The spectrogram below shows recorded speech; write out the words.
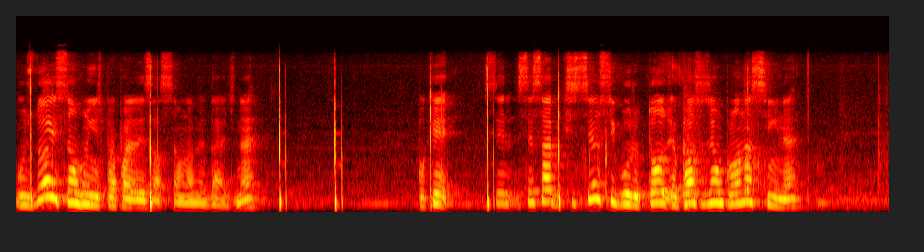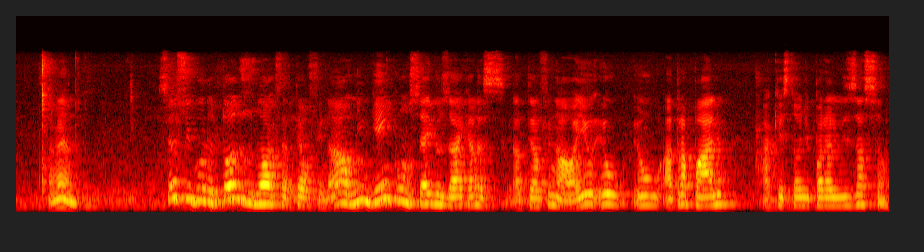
os dois são ruins para paralelização, na verdade, né? Porque você sabe que se eu seguro todo, eu posso fazer um plano assim, né? Tá vendo? Se eu seguro todos os locks até o final, ninguém consegue usar aquelas até o final. Aí eu, eu, eu atrapalho a questão de paralelização.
